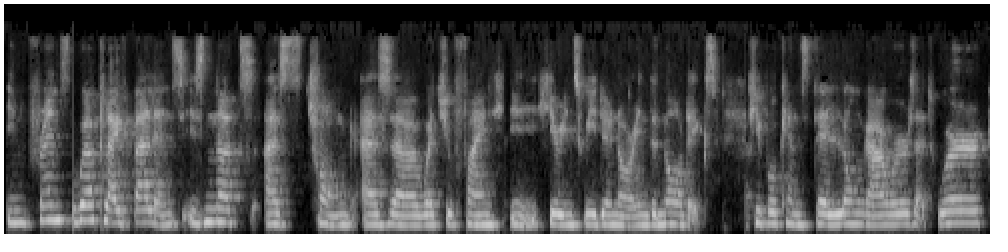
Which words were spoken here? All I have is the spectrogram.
In France, work life balance is not as strong as uh, what you find here in Sweden or in the Nordics. People can stay long hours at work.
